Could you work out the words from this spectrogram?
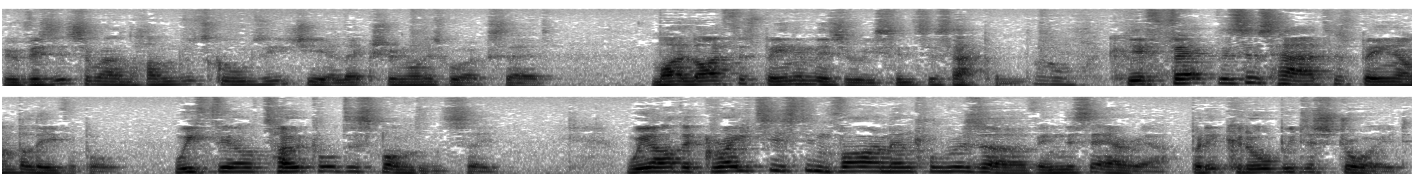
who visits around 100 schools each year lecturing on his work, said, My life has been a misery since this happened. Oh The effect this has had has been unbelievable. We feel total despondency. We are the greatest environmental reserve in this area, but it could all be destroyed.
